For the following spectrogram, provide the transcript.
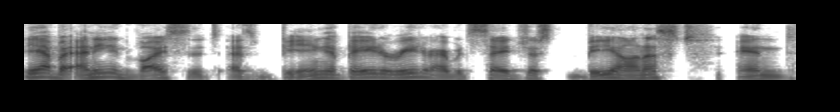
Yeah, but any advice as- as being a beta reader, I would say just be honest and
